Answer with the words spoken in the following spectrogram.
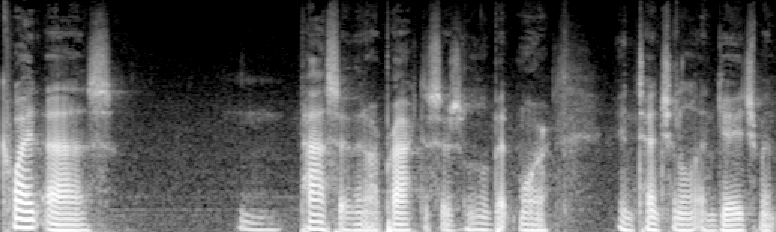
quite as passive in our practice. There's a little bit more intentional engagement.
